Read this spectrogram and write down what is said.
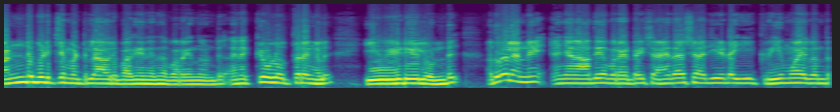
കണ്ടുപിടിച്ച മട്ടിൽ ആ ഒരു പകയൻ എന്ന് പറയുന്നുണ്ട്. അതിനൊക്കെയുള്ള ഉത്തരങ്ങൾ ഈ വീഡിയോയിലുണ്ട് അതുപോലെ തന്നെ ഞാൻ ആദ്യം പറയട്ടെ ഷാജിയുടെ ഈ ക്രീമുമായി ബന്ധപ്പെട്ട്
